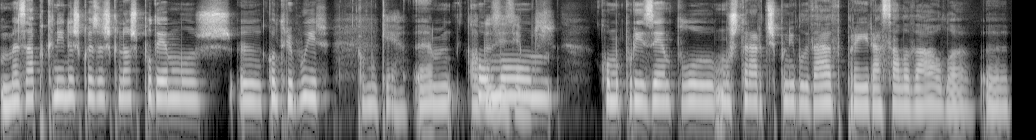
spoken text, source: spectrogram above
mas há pequeninas coisas que nós podemos uh, contribuir. Como que é? Um, Alguns como, exemplos. Como, por exemplo, mostrar disponibilidade para ir à sala de aula uh,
